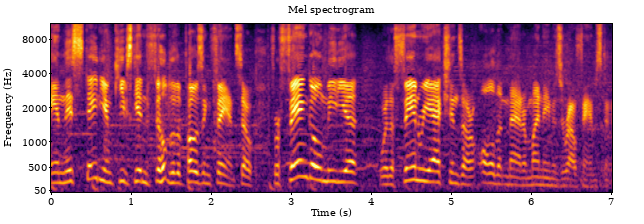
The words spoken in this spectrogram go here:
and this stadium keeps getting filled with opposing fans. So for Fango Media, where the fan reactions are all that matter, my name is Ralph Amsden.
